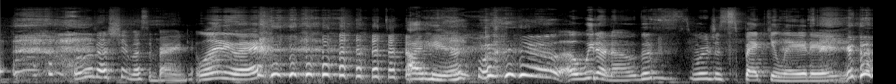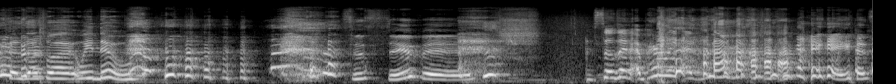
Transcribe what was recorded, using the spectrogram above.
oh, that shit must have burned. Well, anyway, I hear. Uh, we don't know. This we're just speculating. Because that's what we do. so stupid. So then apparently, I hate us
